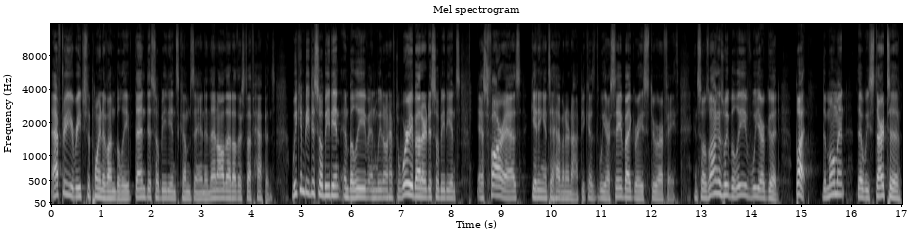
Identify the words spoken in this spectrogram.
after you reach the point of unbelief, then disobedience comes in, and then all that other stuff happens. We can be disobedient and believe, and we don't have to worry about our disobedience as far as getting into heaven or not, because we are saved by grace through our faith. And so, as long as we believe, we are good. But the moment that we start to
